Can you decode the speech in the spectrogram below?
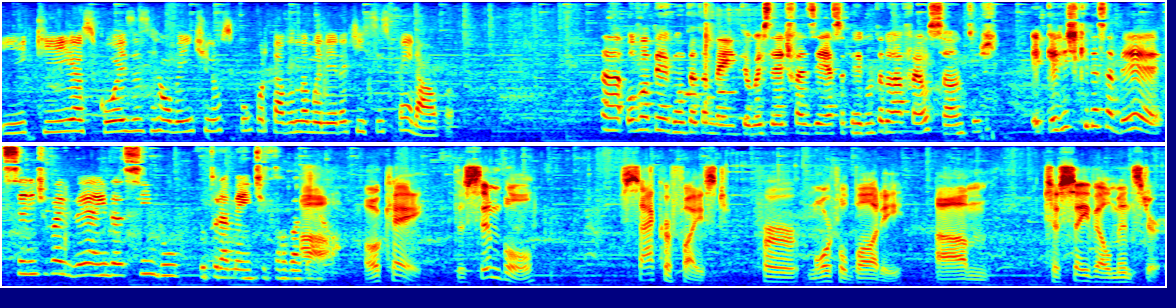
e que as coisas realmente não se comportavam da maneira que se esperava. Ah, uma pergunta também que eu gostaria de fazer, essa pergunta do Rafael Santos, é que a gente queria saber se a gente vai ver ainda Simbu futuramente em Forgotten Ah, ok. The symbol sacrificed her mortal body um, to save Elminster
